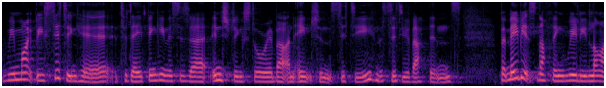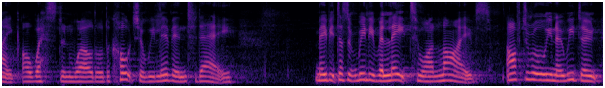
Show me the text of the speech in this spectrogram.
we might be sitting here today thinking this is an interesting story about an ancient city, the city of Athens, but maybe it's nothing really like our Western world or the culture we live in today. Maybe it doesn't really relate to our lives. After all, you know, we don't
